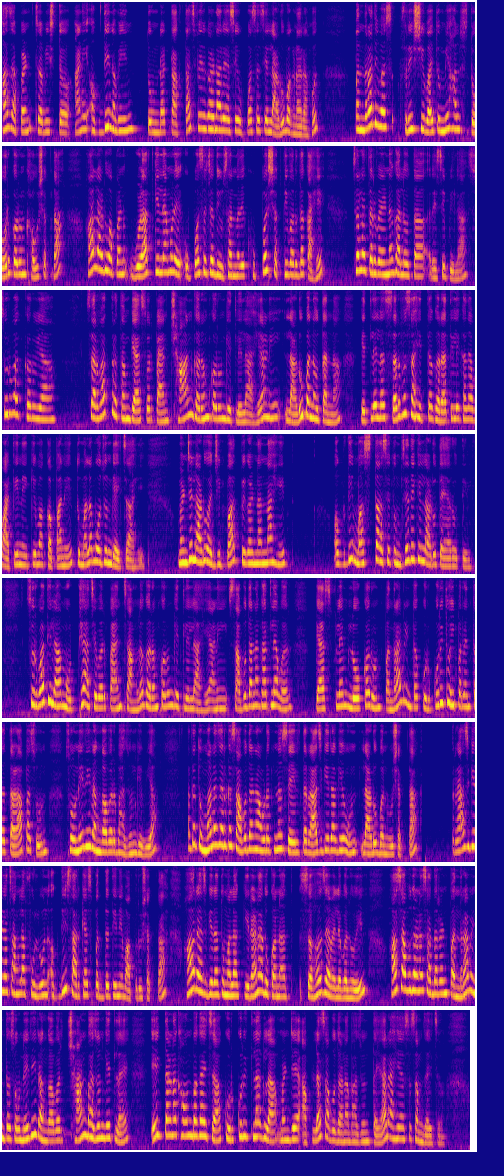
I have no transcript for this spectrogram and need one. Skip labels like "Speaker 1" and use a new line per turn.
आज आपण चविष्ट आणि अगदी नवीन तोंडात टाकताच विरघळणारे असे उपवासाचे लाडू बघणार आहोत. पंधरा दिवस फ्रीजशिवाय तुम्ही हा स्टोअर करून खाऊ शकता. हा लाडू आपण गुळात केल्यामुळे उपवासाच्या दिवसांमध्ये खूपच शक्तिवर्धक आहे. चला तर वेळ न घालवता रेसिपीला सुरुवात करूया. सर्वात प्रथम गॅसवर पॅन छान गरम करून घेतलेला आहे आणि लाडू बनवताना घेतलेलं सर्व साहित्य घरातील एखाद्या वाटीने किंवा कपाने तुम्हाला मोजून घ्यायचं आहे. म्हणजे लाडू अजिबात बिघडणार नाहीत. अगदी मस्त असे तुमचे देखील लाडू तयार होतील. सुरुवातीला मोठ्या आचेवर पॅन चांगलं गरम करून घेतलेलं आहे आणि साबुदाणा घातल्यावर गॅस फ्लेम लो करून पंधरा मिनटं कुरकुरीत होईपर्यंत तळापासून सोनेरी रंगावर भाजून घेऊया. आता तुम्हाला जर का साबुदाणा आवडत नसेल तर राजगिरा घेऊन लाडू बनवू शकता. राजगिरा चांगला फुलवून अगदी सारख्याच पद्धतीने वापरू शकता. हा राजगिरा तुम्हाला किराणा दुकानात सहज अवेलेबल होईल. हा साबुदाणा साधारण पंधरा मिनटं सोनेरी रंगावर छान भाजून घेतला आहे एक दाणा खाऊन बघायचा कुरकुरीत लागला म्हणजे आपला साबुदाणा भाजून तयार आहे असं समजायचं.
